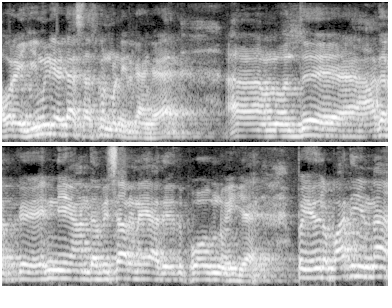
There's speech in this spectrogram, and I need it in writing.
அவரை இமீடியட்டாக சஸ்பெண்ட் பண்ணியிருக்காங்க. வந்து அதற்கு இனி அந்த விசாரணை அது இது போகும்னு வைங்க. இப்போ இதில் பார்த்தீங்கன்னா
